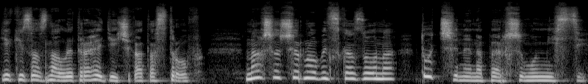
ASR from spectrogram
які зазнали трагедії чи катастроф. Наша Чорнобильська зона тут чи не на першому місці.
